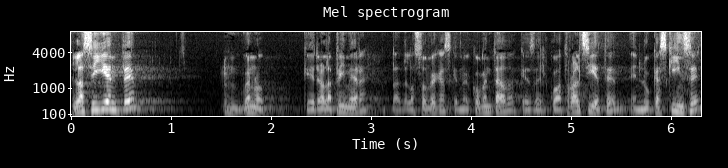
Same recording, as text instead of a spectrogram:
La siguiente, bueno, que era la primera, la de las ovejas que me he comentado, que es del 4 al 7, en Lucas 15.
